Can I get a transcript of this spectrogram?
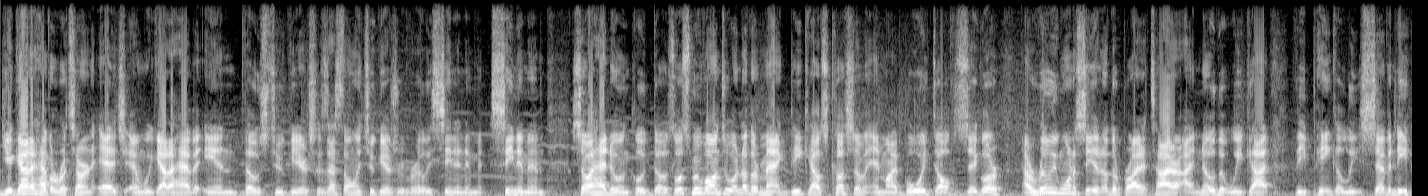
you got to have a return Edge, and we got to have it in those two gears because that's the only two gears we've really seen him seen him in. So I had to include those. Let's move on to another Mac Decals custom and my boy Dolph Ziggler. I really want to see another bright attire. I know that we got the pink Elite 70,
